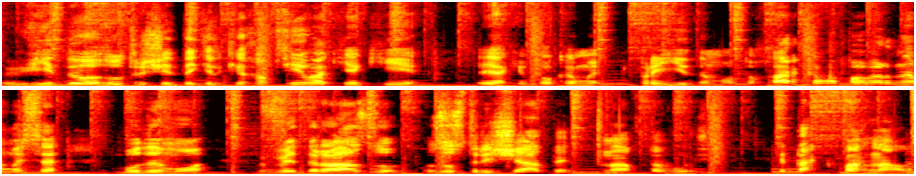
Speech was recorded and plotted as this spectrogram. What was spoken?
відео зустрічі декількох автівок, які, як і поки ми приїдемо до Харкова, повернемося, будемо відразу зустрічати на автовозі. І так, погнали!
